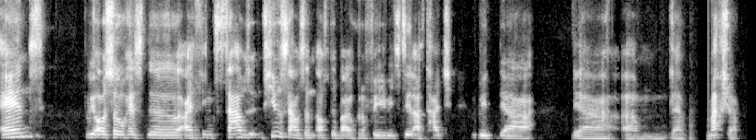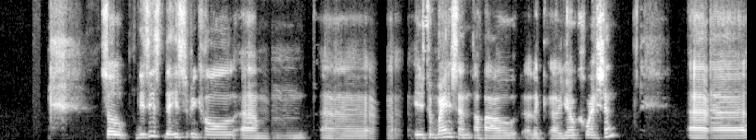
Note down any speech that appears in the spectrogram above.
And we also has the I think thousand few thousand of the biography which still attached with their their um their mugshot. So this is the historical um, uh, information about uh, your question. Uh,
